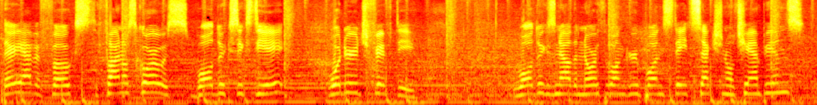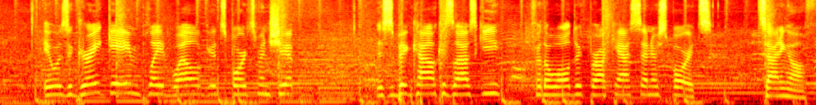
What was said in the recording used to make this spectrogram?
There you have it, folks. The final score was Waldwick 68, Woodridge 50. Waldwick is now the North 1 Group 1 state sectional champions. It was a great game, played well, good sportsmanship. This has been Kyle Kozlowski for the Waldwick Broadcast Center Sports, signing off.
